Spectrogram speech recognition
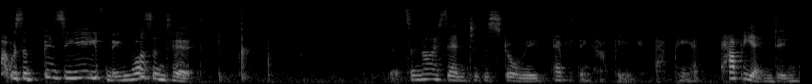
That was a busy evening, wasn't it? But it's a nice end to the story. Everything happy, happy, happy ending.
